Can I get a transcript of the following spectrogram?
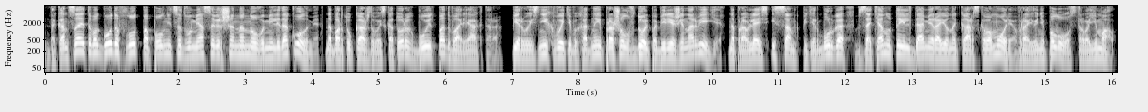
До конца этого года флот пополнится двумя совершенно новыми ледоколами, на борту каждого из которых будет по два реактора. Первый из них в эти выходные прошел вдоль побережья Норвегии, направляясь из Санкт-Петербурга в затянутые льдами районы Карского моря в районе полуострова Ямал.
